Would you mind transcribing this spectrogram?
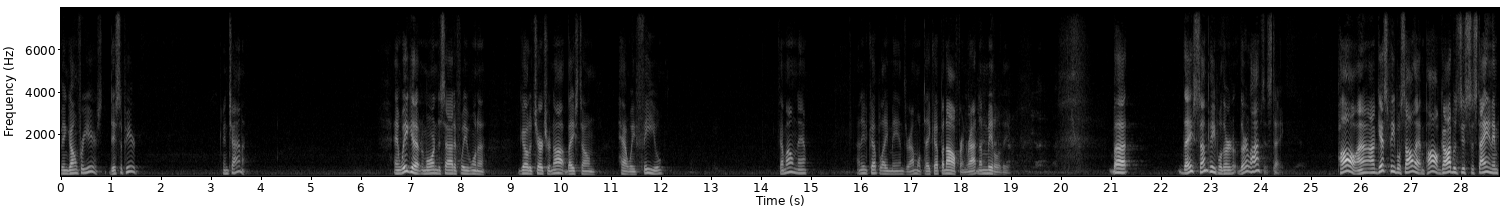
been gone for years? Disappeared in China. And we get up in the morning and decide if we want to go to church or not based on how we feel. Come on now. I need a couple amens, or I'm going to take up an offering right in the middle of it. But they, some people, their their lives at stake. Paul, I, I guess people saw that in Paul. God was just sustaining him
